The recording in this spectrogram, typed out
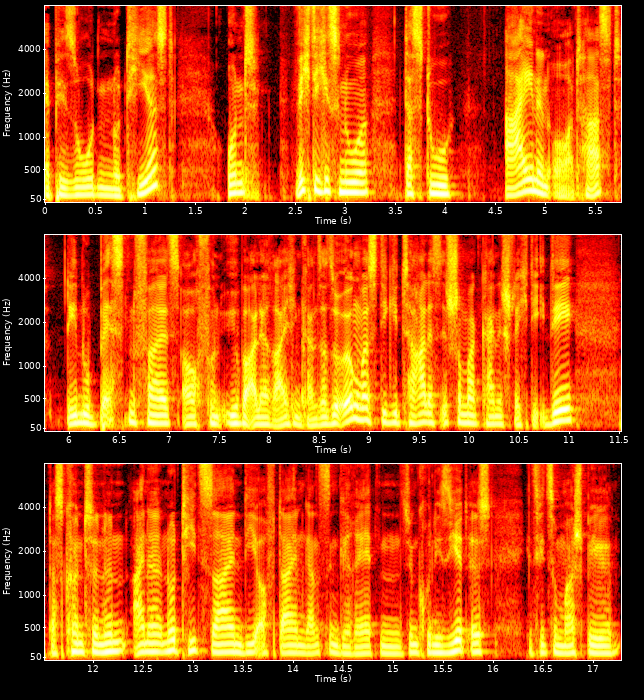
Episoden notierst. Und wichtig ist nur, dass du einen Ort hast, den du bestenfalls auch von überall erreichen kannst. Also irgendwas Digitales ist schon mal keine schlechte Idee. Das könnte eine Notiz sein, die auf deinen ganzen Geräten synchronisiert ist. Jetzt wie zum Beispiel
